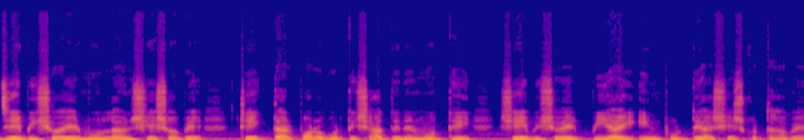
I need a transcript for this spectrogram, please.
যে বিষয়ের মূল্যায়ন শেষ হবে ঠিক তার পরবর্তী সাত দিনের মধ্যেই সেই বিষয়ের পিআই ইনপুট দেয়া শেষ করতে হবে।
